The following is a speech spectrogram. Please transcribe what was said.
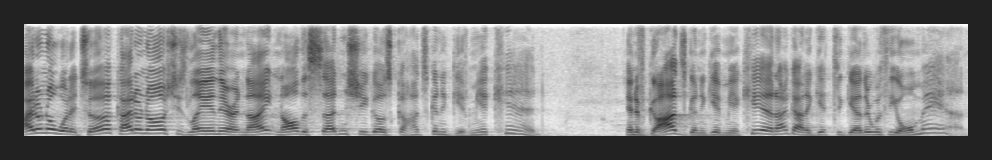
I don't know what it took. I don't know. She's laying there at night, and all of a sudden she goes, God's going to give me a kid. And if God's going to give me a kid, I got to get together with the old man.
